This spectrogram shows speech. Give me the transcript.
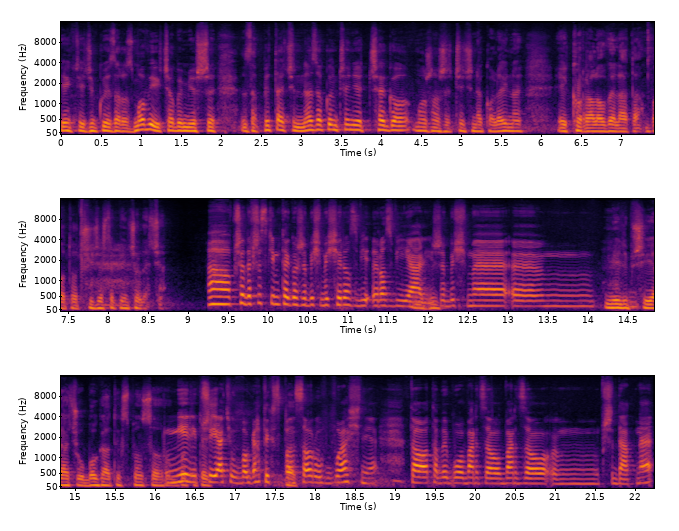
Pięknie dziękuję za rozmowę i chciałbym jeszcze zapytać na zakończenie, czego można życzyć na kolejne e, koralowe lata, bo to 35-lecie. A przede wszystkim tego, żebyśmy się rozwi- rozwijali, żebyśmy em, Mieli przyjaciół, bogatych sponsorów. mieli też- przyjaciół, bogatych sponsorów, właśnie. To, to by było bardzo, bardzo um, przydatne.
